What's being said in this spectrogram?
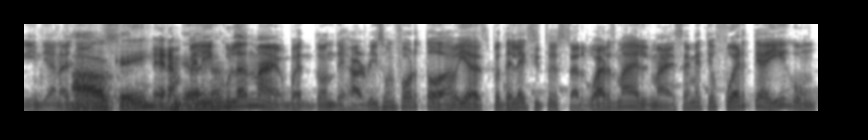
Indiana ah, Jones. Ah, ok. Eran películas, mae, bueno, donde Harrison Ford todavía, después del éxito de Star Wars, mae, el mae se metió fuerte ahí, con,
